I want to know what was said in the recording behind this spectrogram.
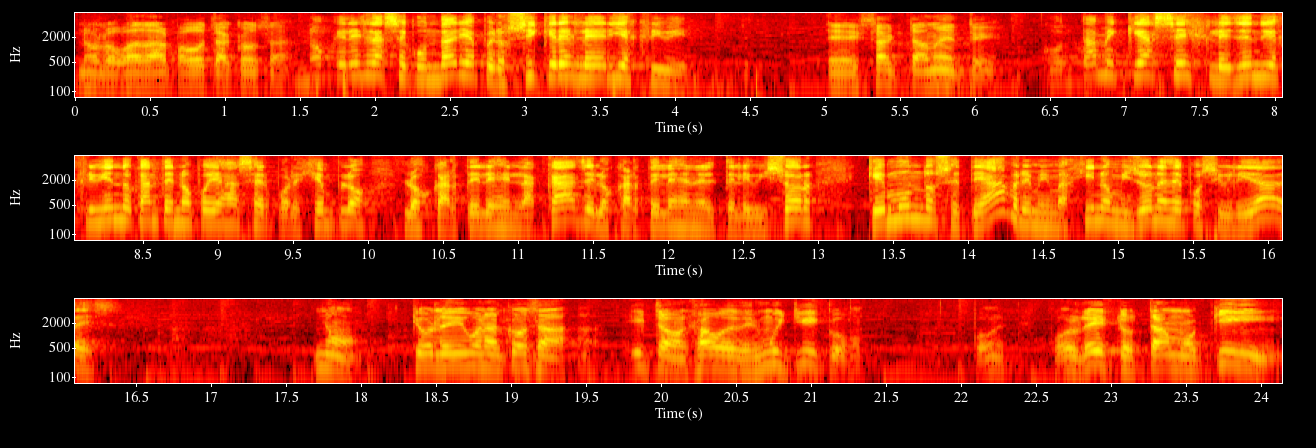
no lo va a dar para otra cosa. No querés la secundaria, pero sí querés leer y escribir. Exactamente. Contame qué haces leyendo y escribiendo que antes no podías hacer. Por ejemplo, los carteles en la calle, los carteles en el televisor. ¿Qué mundo se te abre? Me imagino millones de posibilidades. No, yo le digo una cosa he trabajado desde muy chico. Por, esto estamos aquí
